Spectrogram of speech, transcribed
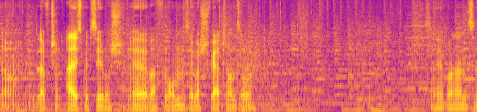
So, läuft schon alles mit Silberwaffen äh, Waffen rum, Silberschwerter und so. Silberlanze.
